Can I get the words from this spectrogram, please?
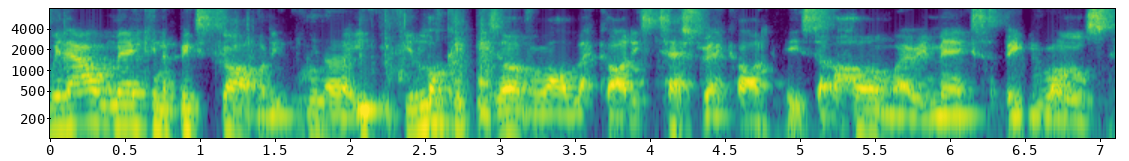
without making a big score. But you know, if you look at his overall record, his test record, it's at home where he makes a big runs.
